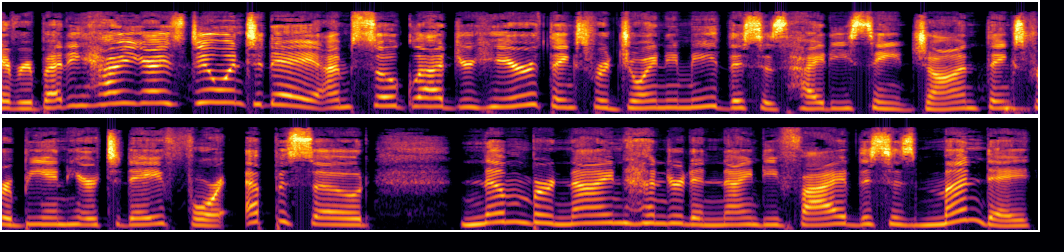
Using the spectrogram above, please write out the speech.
everybody, how you guys doing today? I'm so glad you're here. Thanks for joining me. This is Heidi St. John. Thanks for being here today for episode number 995. This is Monday,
